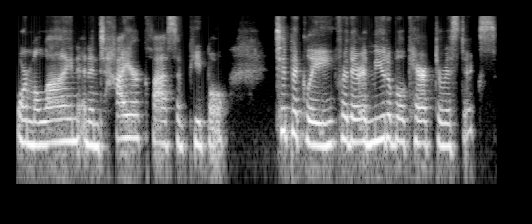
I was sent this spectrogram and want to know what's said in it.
or malign an entire class of people, typically for their immutable characteristics.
